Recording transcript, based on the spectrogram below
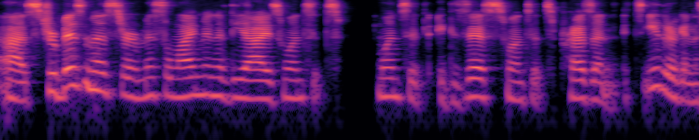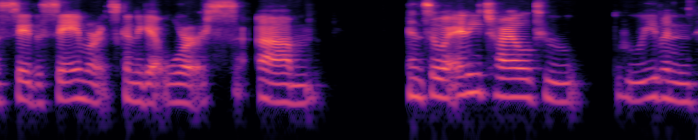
Uh, strabismus or misalignment of the eyes once it's once it exists once it's present it's either going to stay the same or it's going to get worse. Um, and so any child who who even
